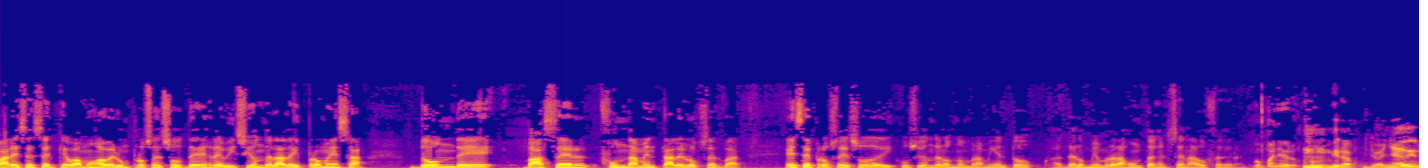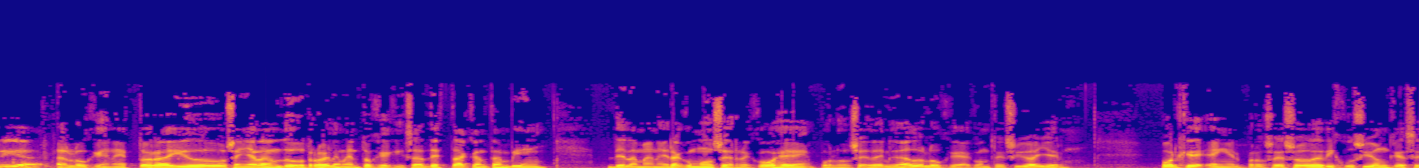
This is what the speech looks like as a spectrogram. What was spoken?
parece ser que vamos a ver un proceso de revisión de la ley promesa donde va a ser fundamental el observar ese proceso de discusión de los nombramientos de los miembros de la Junta en el Senado Federal. Compañero. Mira, yo añadiría a lo que Néstor ha ido señalando otros elementos que quizás destacan también de la manera como se recoge por José Delgado lo que aconteció ayer. Porque en el proceso de discusión que se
